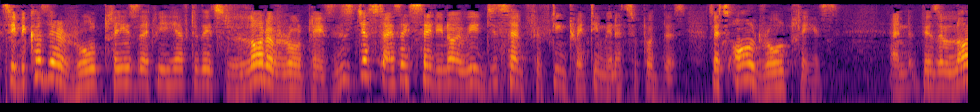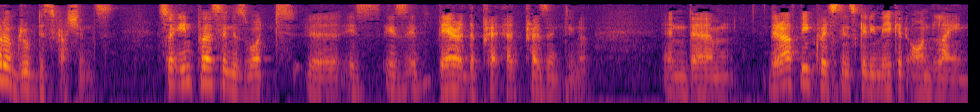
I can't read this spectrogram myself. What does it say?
See, because there are role plays that we have to do, it's a lot of role plays. This is just, as I said, you know, we just had 15, 20 minutes to put this. So it's all role plays. And there's a lot of group discussions. So in person is what uh, is is there at the pre- at present, you know. And um, there have been questions: Can you make it online?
